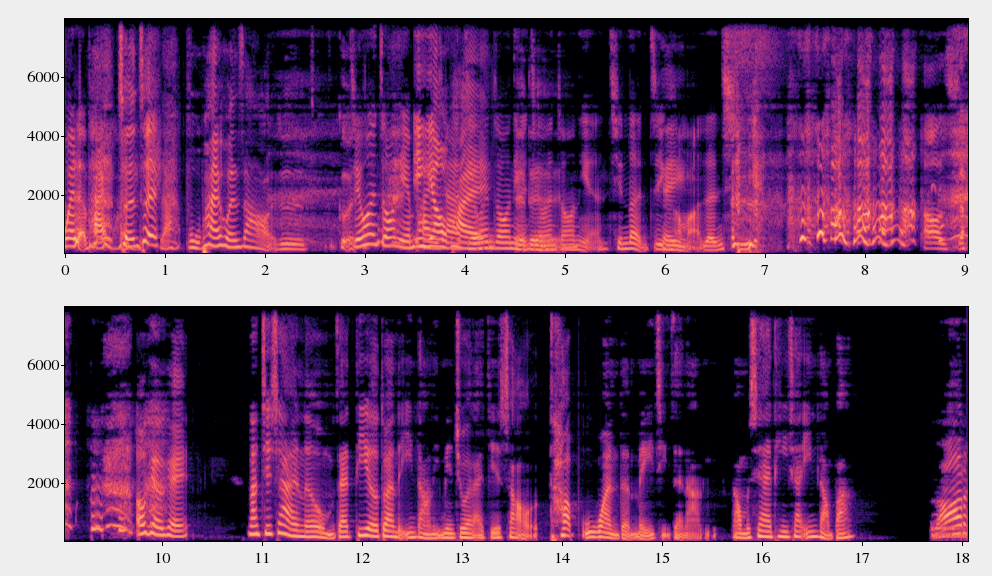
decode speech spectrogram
为了拍纯粹补拍婚纱好了，就是结婚周年拍一下，硬要拍结婚周年，对对对结婚周年，请冷静好吗？人妻，好 好笑。OK OK。那接下来呢，我们在第二段的音档里面就会来介绍 Top One 的美景在哪里。那我们现在听一下音档吧。Lar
